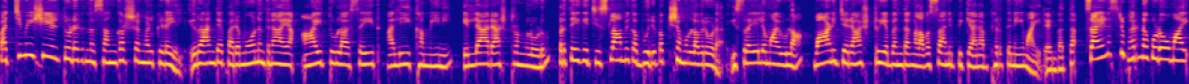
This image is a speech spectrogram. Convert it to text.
പശ്ചിമേഷ്യയിൽ തുടരുന്ന സംഘർഷങ്ങൾക്കിടയിൽ ഇറാന്റെ പരമോന്നതനായ ആയിത്തുള്ള സെയ്ദ് അലി ഖമീനി എല്ലാ രാഷ്ട്രങ്ങളോടും പ്രത്യേകിച്ച് ഇസ്ലാമിക ഭൂരിപക്ഷമുള്ളവരോട് ഇസ്രയേലുമായുള്ള വാണിജ്യ രാഷ്ട്രീയ ബന്ധങ്ങൾ അവസാനിപ്പിക്കാൻ അഭ്യർത്ഥനയുമായി രംഗത്ത്. സയനിസ്റ്റ് ഭരണകൂടവുമായി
